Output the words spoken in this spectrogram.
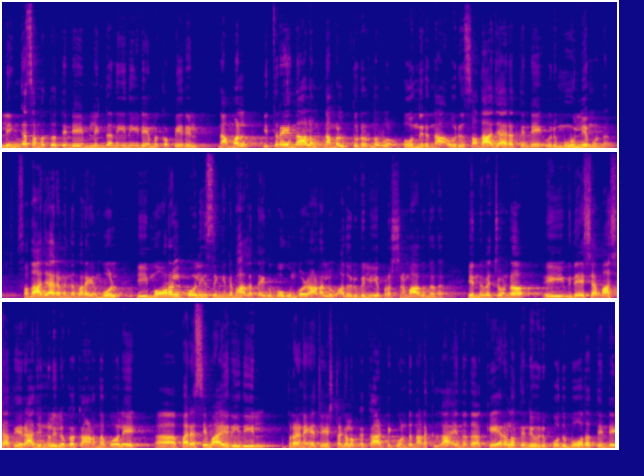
ലിംഗസമത്വത്തിന്റെയും ലിംഗനീതിയുടെയും ഒക്കെ പേരിൽ നമ്മൾ ഇത്രയും നാളും നമ്മൾ തുടർന്നു പോന്നിരുന്ന ഒരു സദാചാരത്തിന്റെ ഒരു മൂല്യമുണ്ട്. സദാചാരം എന്ന് പറയുമ്പോൾ ഈ മോറൽ പോലീസിങ്ങിന്റെ ഭാഗത്തേക്ക് പോകുമ്പോഴാണല്ലോ അതൊരു വലിയ പ്രശ്നമാകുന്നത്. എന്ന് വെച്ചുകൊണ്ട് ഈ വിദേശ പാശ്ചാത്യ രാജ്യങ്ങളിലൊക്കെ കാണുന്ന പോലെ ആ, പരസ്യമായ രീതിയിൽ പ്രണയചേഷ്ടകളൊക്കെ കാട്ടിക്കൊണ്ട് നടക്കുക എന്നത് കേരളത്തിന്റെ ഒരു പൊതുബോധത്തിന്റെ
